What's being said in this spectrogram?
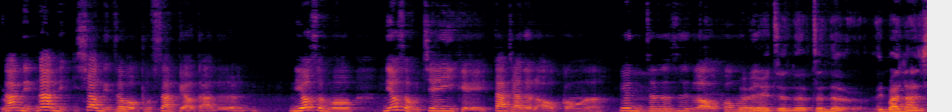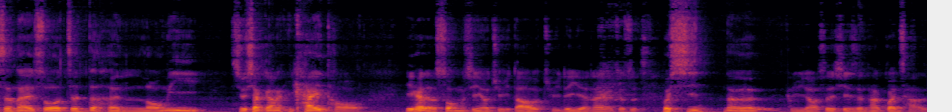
那你那你像你这么不善表达的人。你有什么？你有什么建议给大家的老公啊？因为你真的是老公的，对，因为真的真的，一般男生来说，真的很容易，就像刚刚一开头一开始宋鑫有举到举例的那个，就是会心那个于老师先生他观察的，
